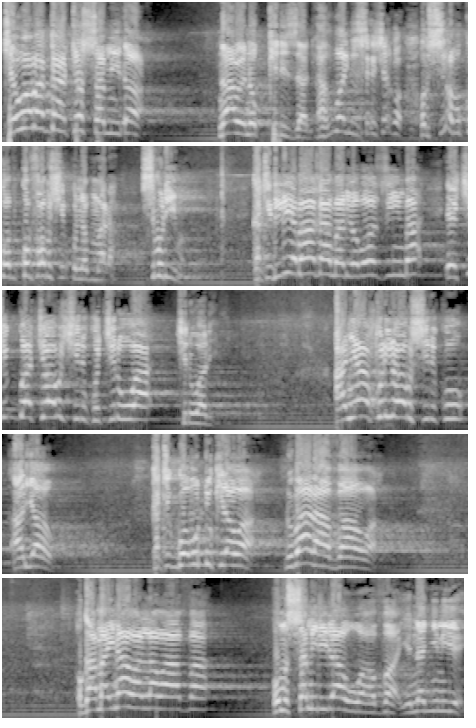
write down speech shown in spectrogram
tewabaga tosamira. Naawe nokkiriza obukofu obushiriku nabumala sibulimu kati liri ebagamba lyoba ozimba ekiggwa kyobushiriku kiruwa kiruwali ani akulira obushiriku ali awo. Kati gwe obuddukirawa lubaala avaawa ogamba ayina awalla waava omusamirirawo waava yenanyiniye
